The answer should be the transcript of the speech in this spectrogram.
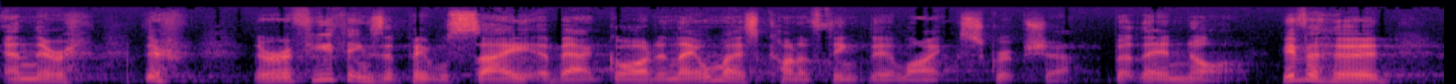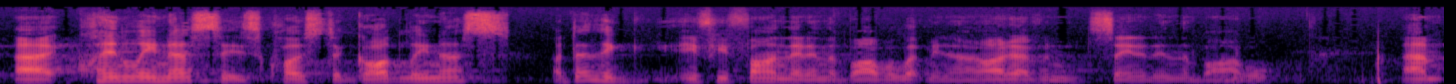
and there, there, there are a few things that people say about God, and they almost kind of think they're like Scripture, but they're not. Have you ever heard uh, cleanliness is close to godliness? I don't think, if you find that in the Bible, let me know. I haven't seen it in the Bible. Um,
